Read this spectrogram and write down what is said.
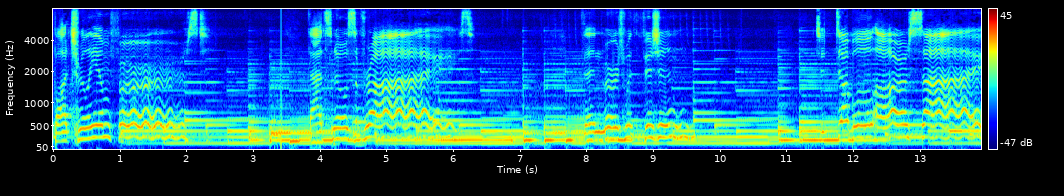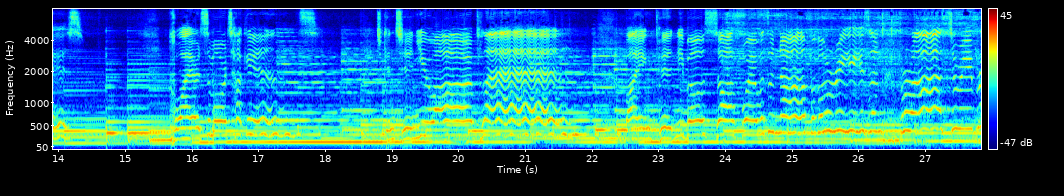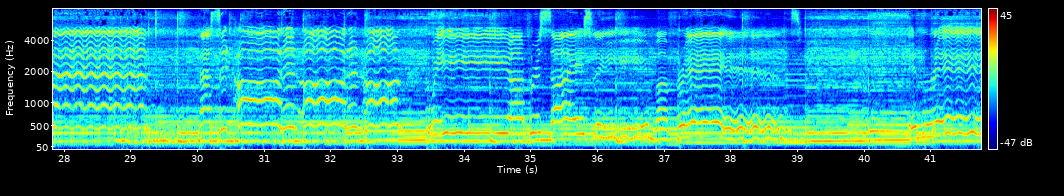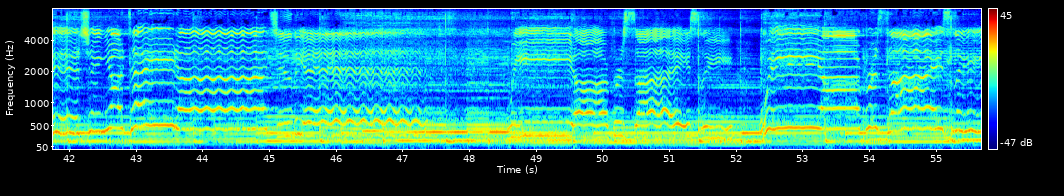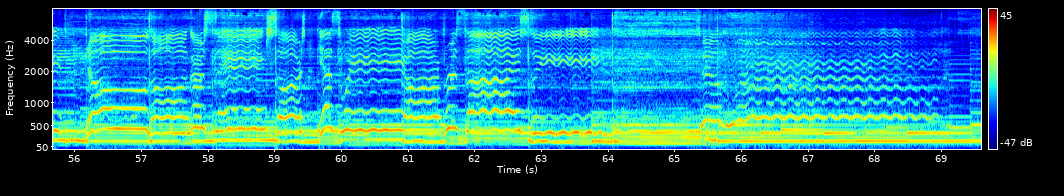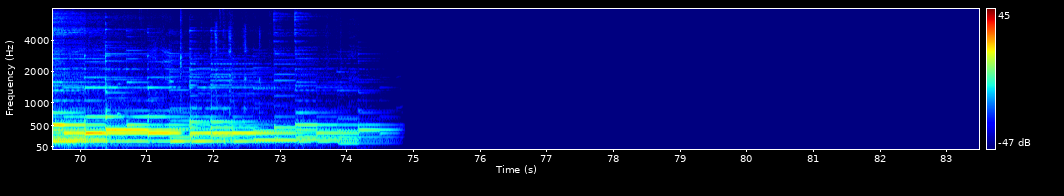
Bought Trillium first, that's no surprise. Then merged with Vision to double our size. Acquired some more tuck-ins to continue our plan. Buying Pitney Bowes software precisely, my friends, enriching your data to the end. We are precisely, we are precisely no longer Syncsort. Yes, we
